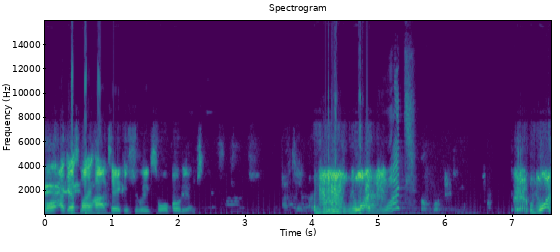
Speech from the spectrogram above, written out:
well, I guess my hot take is Jalek Swoll podiums. what? what? What?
